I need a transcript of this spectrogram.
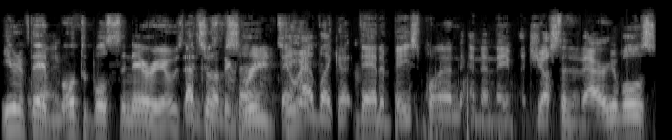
Even if they had multiple scenarios That's and what I'm just saying. agreed They it. had like a they had a base plan, and then they adjusted the variables,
